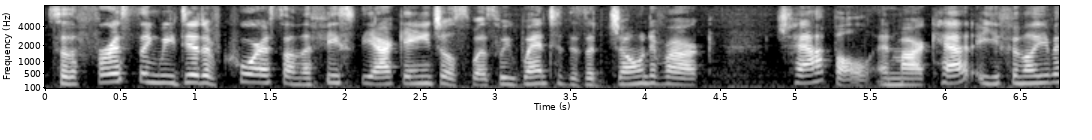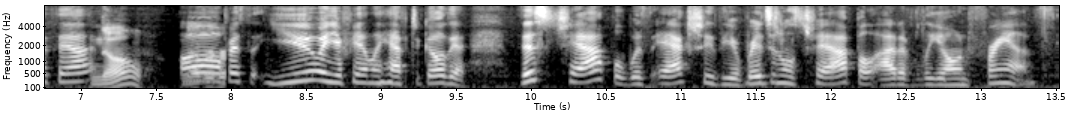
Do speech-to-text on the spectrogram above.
So the first thing we did, of course, on the Feast of the Archangels was we went to there's a Joan of Arc chapel in Marquette. Are you familiar with that? No, Oh, you and your family have to go there. This chapel was actually the original chapel out of Lyon, France.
